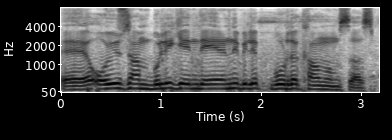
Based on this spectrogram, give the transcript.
Ee, o yüzden bu ligin değerini bilip burada kalmamız lazım.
